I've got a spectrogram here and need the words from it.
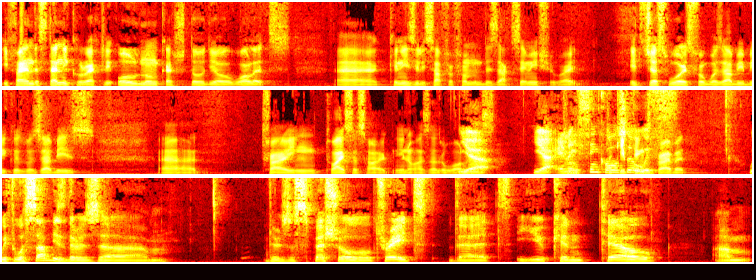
if I understand it correctly, all non-custodial wallets uh, can easily suffer from the exact same issue, right? It's just worse for Wasabi because Wasabi is uh, trying twice as hard, you know, as other wallets. Yeah, yeah, and to- I think also with private. with wasabis there's um there's a special trait that you can tell um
